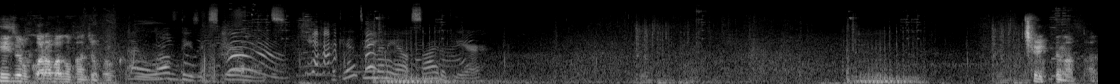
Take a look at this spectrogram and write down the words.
헤이즈로 꼬라박은 판좀 볼까? I love these experiments. I can't do many outside of here. 칠등 한판.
